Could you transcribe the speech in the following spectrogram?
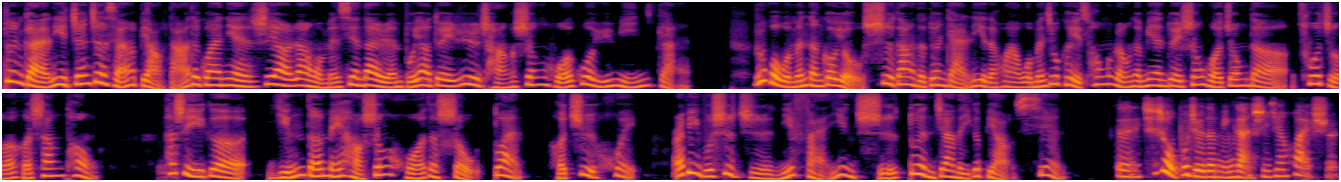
钝感力真正想要表达的观念是要让我们现代人不要对日常生活过于敏感。如果我们能够有适当的钝感力的话，我们就可以从容的面对生活中的挫折和伤痛。它是一个赢得美好生活的手段和智慧，而并不是指你反应迟钝这样的一个表现。对，其实我不觉得敏感是一件坏事。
